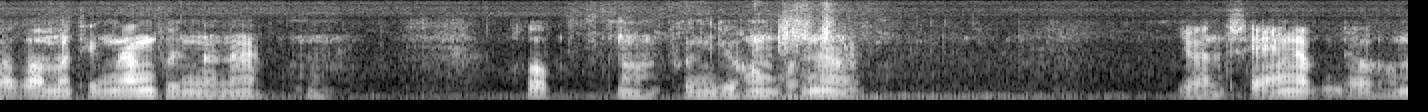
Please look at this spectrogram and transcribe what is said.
เราก็มาถึงรังพึ่งแล้วนะครับครบนอนพึ่งอยู่ข้างบนนะครับย้อนแสงครับ เดี๋ยวผม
